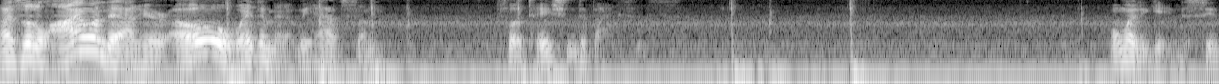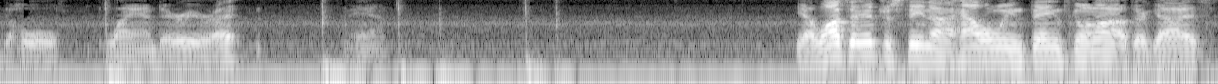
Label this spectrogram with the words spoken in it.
Nice little island down here. Oh, wait a minute. We have some flotation devices. One way to get you to see the whole land area, right? Man. Yeah, lots of interesting uh, Halloween things going on out there, guys.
